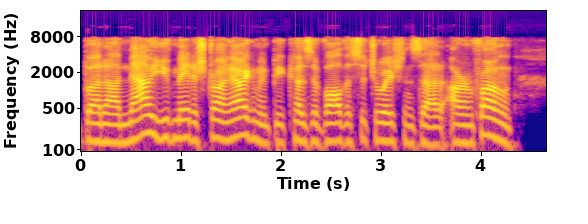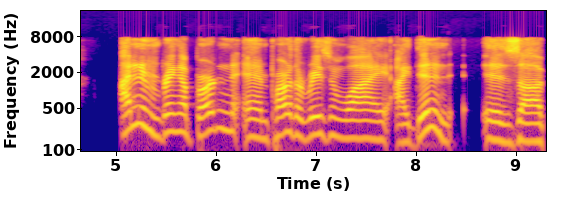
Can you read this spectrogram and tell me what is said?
but uh, now you've made a strong argument because of all the situations that are in front of them. I didn't even bring up Burton, and part of the reason why I didn't is uh,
